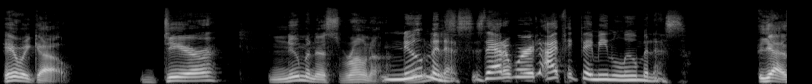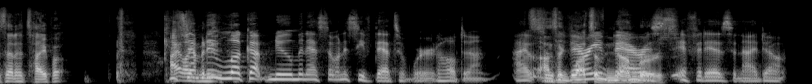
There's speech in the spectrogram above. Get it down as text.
Here we go. Dear Numinous Rona. Numinous. Is that a word? I think they mean luminous. Yeah, is that a typo? Can I somebody nu- look up numinous? I want to see if that's a word. Hold on. I, I'll be like very embarrassed numbers. if it is, and I don't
